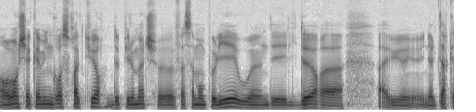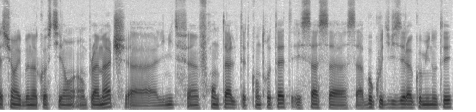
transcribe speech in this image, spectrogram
En revanche il y a quand même une grosse fracture depuis le match euh, face à Montpellier où un des leaders a, a eu une altercation avec Benoît Costil en, plein match, a limite fait un frontal tête contre tête et ça, ça, a beaucoup divisé la communauté.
